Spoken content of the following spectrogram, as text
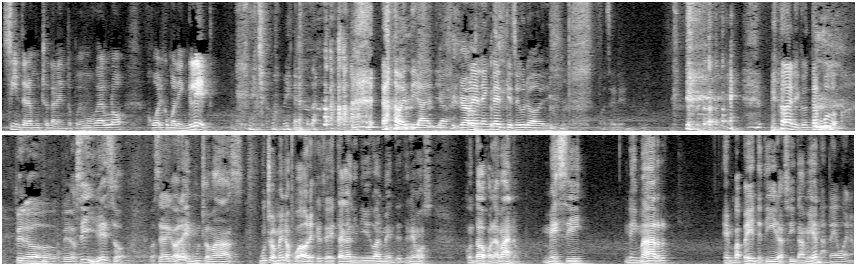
sin tener mucho talento. Podemos verlo, jugadores como el Englet. Hecho mierda. No, mentira, mentira. Por el Englet que seguro va a haber. Dale, contá un poco. Pero, pero sí, eso. O sea, que ahora hay mucho más, muchos menos jugadores que se destacan individualmente. Tenemos contados con la mano. Messi, Neymar, Mbappé te tira así también. Mbappé, bueno,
